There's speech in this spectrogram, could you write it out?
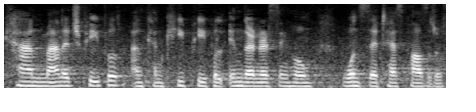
can manage people and can keep people in their nursing home once they test positive.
